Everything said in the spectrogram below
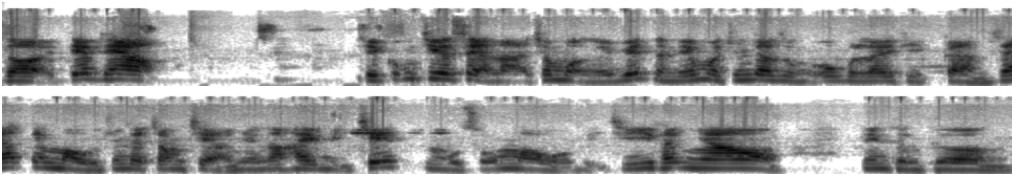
Rồi, tiếp theo. Thì cũng chia sẻ lại cho mọi người biết là nếu mà chúng ta dùng overlay thì cảm giác cái màu chúng ta trong trẻo nhưng nó hay bị chết một số màu ở vị trí khác nhau. Nên thường thường,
